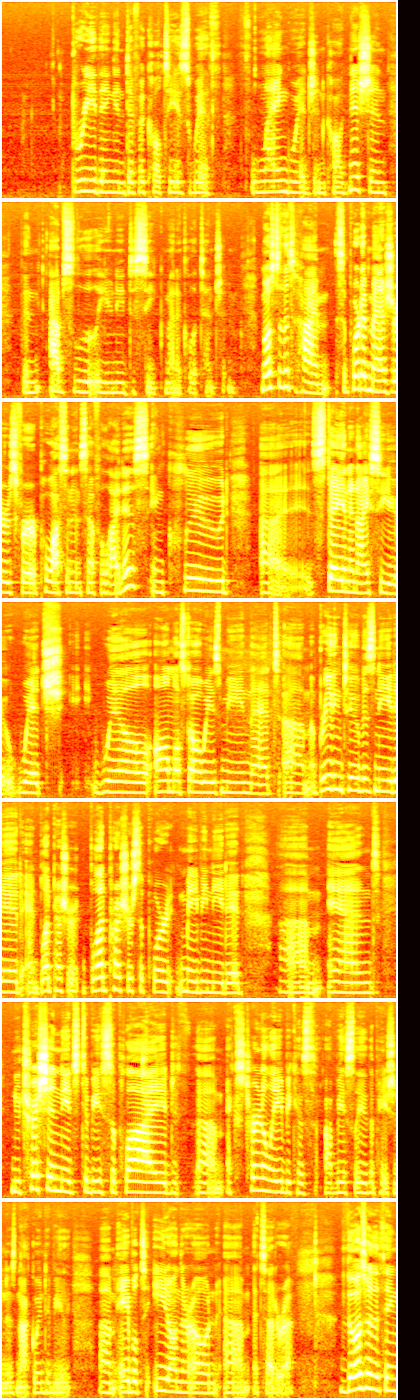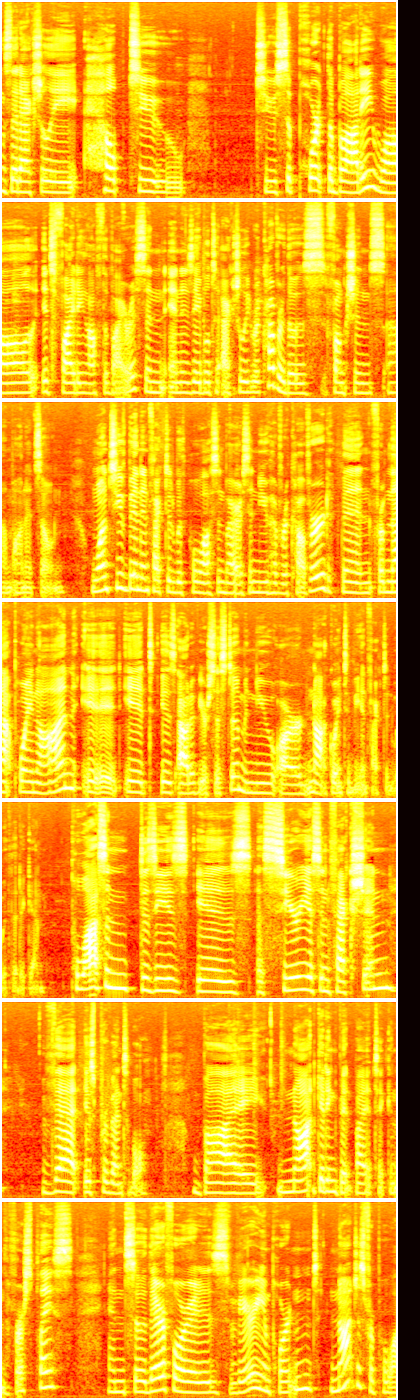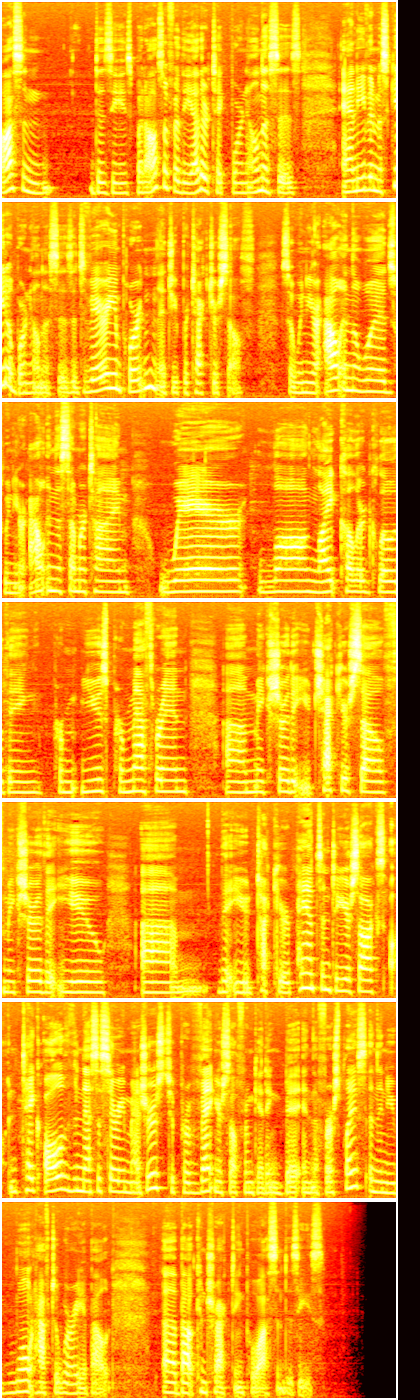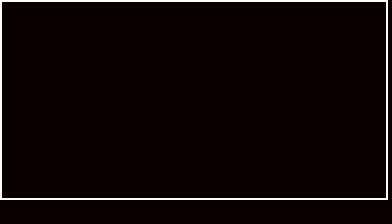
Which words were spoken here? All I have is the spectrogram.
breathing and difficulties with language and cognition, then absolutely you need to seek medical attention. Most of the time, supportive measures for Powassan encephalitis include uh, stay in an ICU, which will almost always mean that um, a breathing tube is needed and blood pressure blood pressure support may be needed um, and nutrition needs to be supplied um, externally because obviously the patient is not going to be um, able to eat on their own um, etc those are the things that actually help to to support the body while it's fighting off the virus and, and is able to actually recover those functions um, on its own. Once you've been infected with Powassan virus and you have recovered, then from that point on, it, it is out of your system and you are not going to be infected with it again. Powassan disease is a serious infection that is preventable by not getting bit by a tick in the first place. And so therefore it is very important, not just for Powassan disease, but also for the other tick-borne illnesses and even mosquito-borne illnesses, it's very important that you protect yourself. So when you're out in the woods, when you're out in the summertime, wear long, light-colored clothing, per, use permethrin, um, make sure that you check yourself, make sure that you um, that you tuck your pants into your socks, take all of the necessary measures to prevent yourself from getting bit in the first place, and then you won't have to worry about, uh, about contracting Powassan disease.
